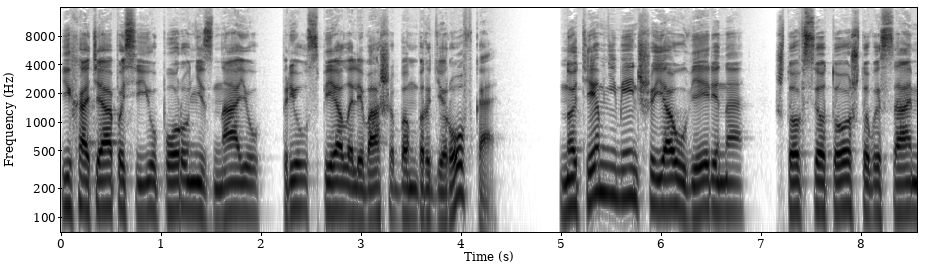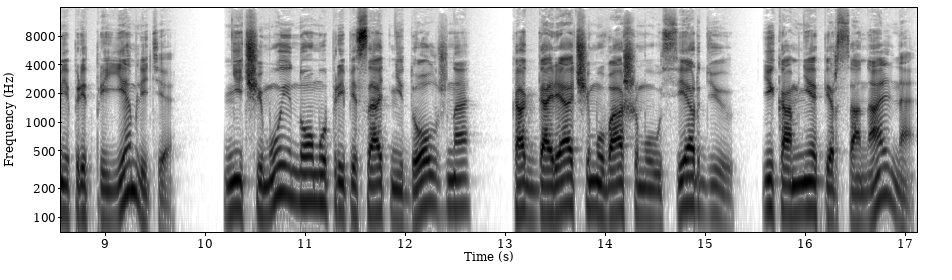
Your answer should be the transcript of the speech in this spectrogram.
И хотя по сию пору не знаю, преуспела ли ваша бомбардировка, но тем не меньше я уверена, что все то, что вы сами предприемлете, ничему иному приписать не должно, как горячему вашему усердию и ко мне персонально,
